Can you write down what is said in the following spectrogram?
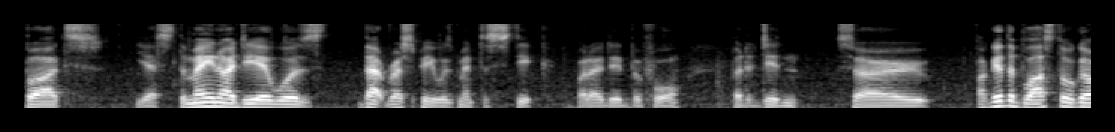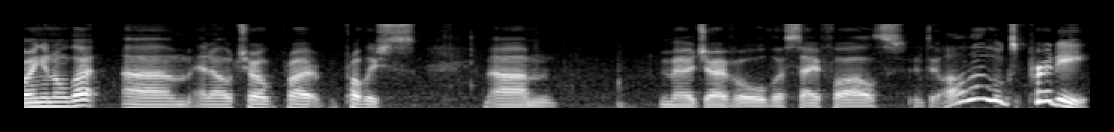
But yes, the main idea was that recipe was meant to stick what I did before, but it didn't. So I'll get the blast door going and all that, um, and I'll try, probably um, merge over all the save files into. Oh, that looks pretty.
